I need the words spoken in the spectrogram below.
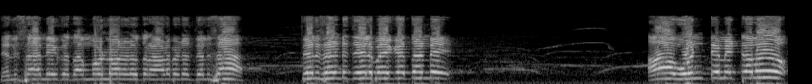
తెలుసా మీకు తమ్ముళ్ళు అడుగుతున్న ఆడబిడ్డలు తెలుసా? తెలుసా అంటే తేలి పైకెత్తండి. ఆ ఒంటిమిట్టలో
